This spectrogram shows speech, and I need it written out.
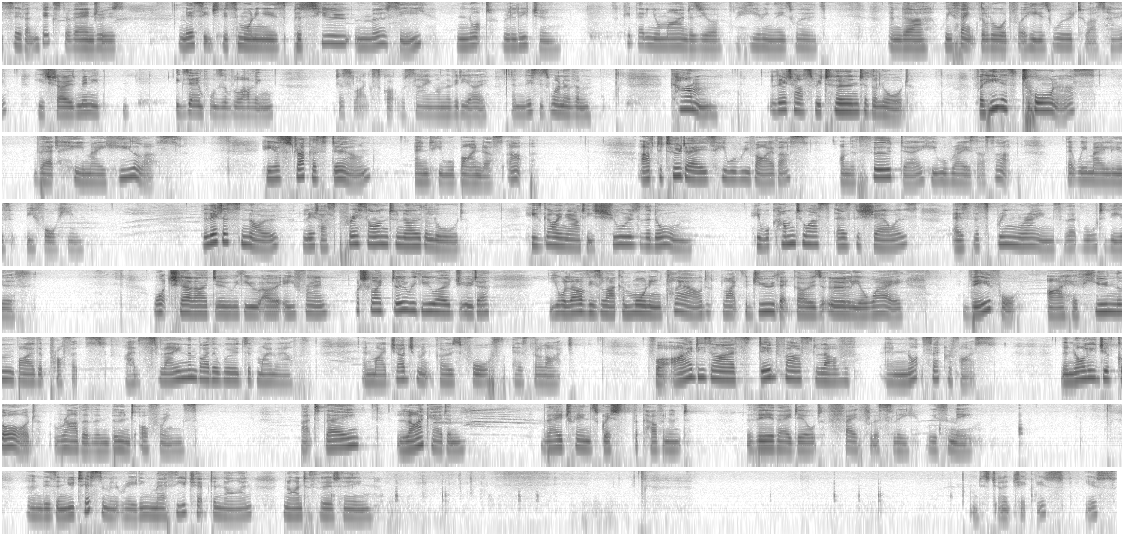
7. Text of Andrew's message this morning is Pursue mercy, not religion. So keep that in your mind as you're hearing these words. And uh, we thank the Lord for his word to us, hey? He's showed many examples of loving, just like Scott was saying on the video. And this is one of them. Come, let us return to the Lord, for he has torn us that he may heal us. He has struck us down, and he will bind us up. After two days, he will revive us. On the third day, he will raise us up, that we may live before him. Let us know, let us press on to know the Lord. His going out is sure as the dawn. He will come to us as the showers, as the spring rains that water the earth. What shall I do with you, O Ephraim? What shall I do with you, O Judah? Your love is like a morning cloud, like the dew that goes early away. Therefore, I have hewn them by the prophets, I have slain them by the words of my mouth, and my judgment goes forth as the light. For I desire steadfast love and not sacrifice, the knowledge of God rather than burnt offerings. But they, like Adam, they transgressed the covenant. There they dealt faithlessly with me. And there's a New Testament reading, Matthew chapter 9, 9 to 13. I'm just going to check this. Yes.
